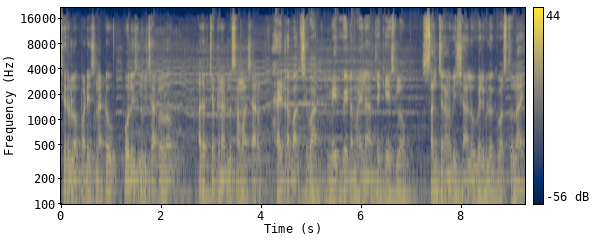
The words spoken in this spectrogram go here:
చెరువులో పడేసినట్టు పోలీసులు విచారణలో అతడు చెప్పినట్లు సమాచారం. హైదరాబాద్ శివార్ మీర్పేట మహిళ హత్య కేసులో సంచలన విషయాలు వెలుగులోకి వస్తున్నాయి.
